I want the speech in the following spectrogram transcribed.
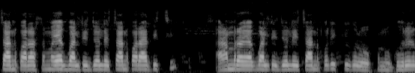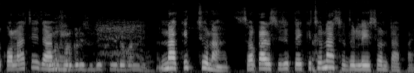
চান করার সময় এক বালতি জলে চান করা দিচ্ছি। আর আমরা এক বালতি জলে চান করি কী করব? কোনো ঘরের কল আছে যে আমি না কিচ্ছু না। সরকারি সুযোগ থেকে কিছু না শুধু লেশনটা পায়।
